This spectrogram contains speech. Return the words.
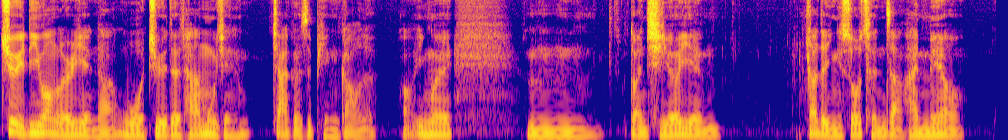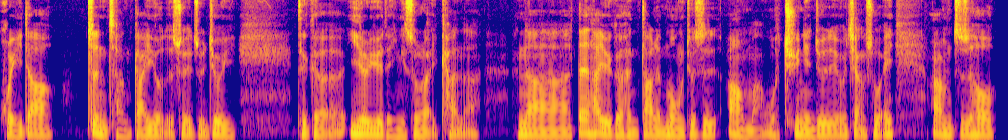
就以力旺而言呢、我觉得它目前价格是偏高的哦，因为嗯，短期而言，它的营收成长还没有回到正常该有的水准。就以这个一二月的营收来看啊，那但是他有一个很大的梦，就是 ARM 嘛。我去年就是有讲说，哎，ARM 之后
